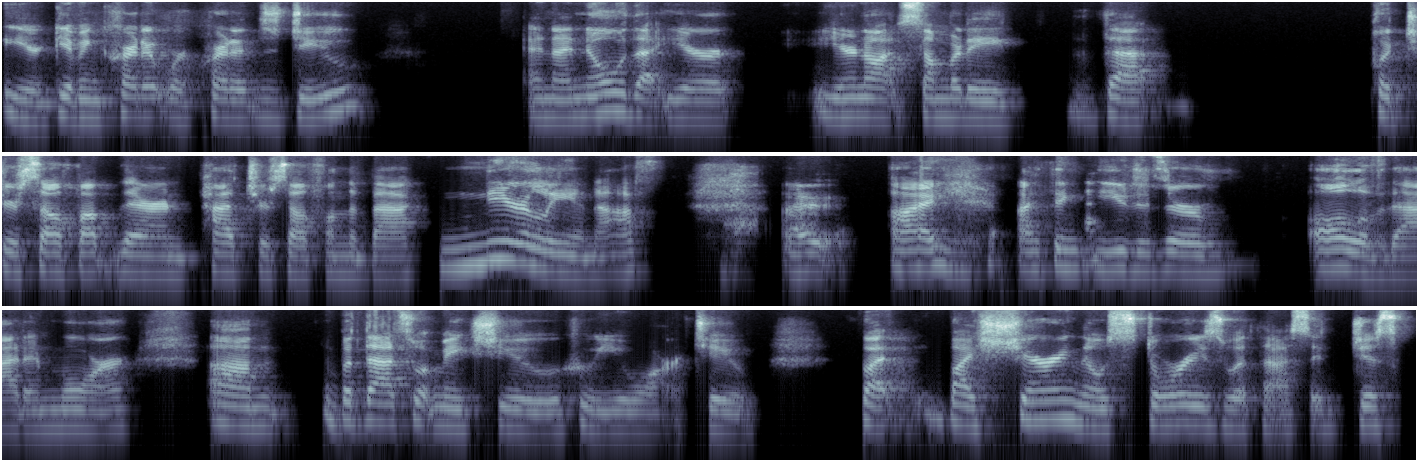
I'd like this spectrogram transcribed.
you're giving credit where credit's due. And i know that you're you're not somebody that put yourself up there and pat yourself on the back nearly enough i i i think you deserve all of that and more. Um, but that's what makes you who you are too. But by sharing those stories with us it just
